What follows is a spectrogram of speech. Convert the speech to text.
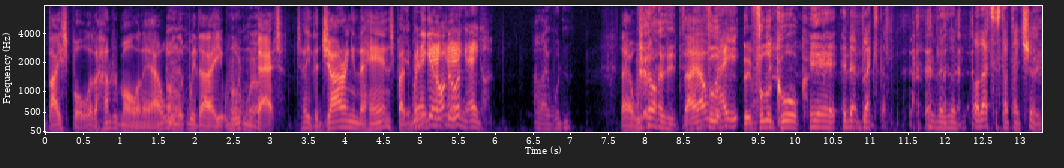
baseball at 100 mile an hour with, with a oh, wooden wow. bat, tell you the jarring in the hands, but Yeah, when but you get hang, onto hang, it, hang on. Oh, they wouldn't. They are. They are full of, They- they're full of cork. Yeah, and that black stuff. oh, that's the stuff they chew.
